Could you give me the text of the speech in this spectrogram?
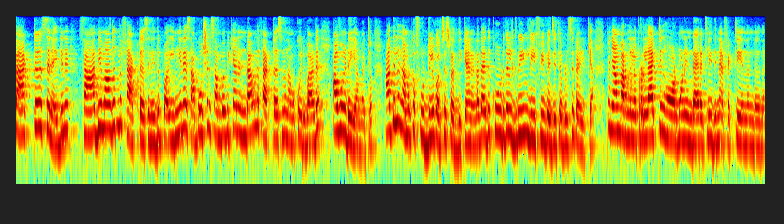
ഫാക്ടേഴ്സിന് ഇതിന് സാധ്യമാകുന്ന ഫാക്ടേഴ്സിന് ഇത് ഇങ്ങനെ അബോഷൻ സംഭവിക്കാൻ ഉണ്ടാവുന്ന ഫാക്ടേഴ്സിന് നമുക്ക് ഒരുപാട് അവോയ്ഡ് ചെയ്യാൻ പറ്റും. അതിൽ നമുക്ക് ഫുഡിൽ കുറച്ച് ശ്രദ്ധിക്കാനുണ്ട്. അതായത് കൂടുതൽ ഗ്രീൻ ലീഫി വെജിറ്റബിൾസ് കഴിക്കുക. ഇപ്പോൾ ഞാൻ പറഞ്ഞല്ലോ പ്രൊലാക്റ്റിൻ ഹോർമോൺ ഇൻഡയറക്ട്ലി ഇതിനെ എഫക്റ്റ് ചെയ്യുന്നുണ്ട് എന്ന്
